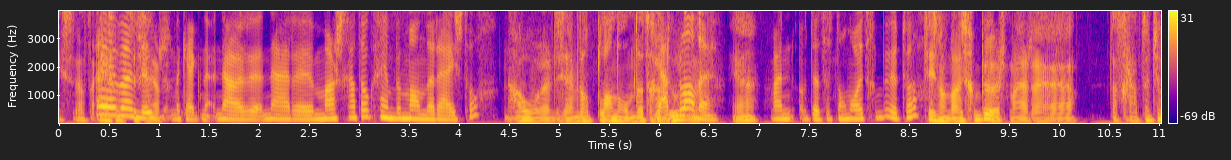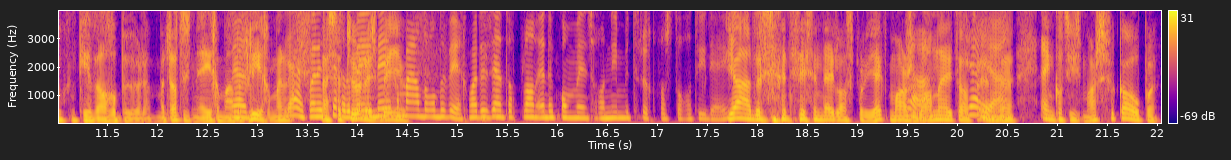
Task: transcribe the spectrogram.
is dat eigenlijk Eh, te maar, ver. maar kijk, naar, naar, naar eh, Mars gaat ook geen bemande reis, toch? Nou, eh, er zijn wel plannen om dat te gaan Ja, doen. plannen. Ja, Maar dat is nog nooit gebeurd, toch? het is nog nooit gebeurd, maar... eh, dat gaat natuurlijk een keer wel gebeuren. Maar dat is negen maanden Ja, vliegen. Maar ja, ik zeggen, ben je Saturnus negen maanden onderweg. Maar er zijn toch plannen en dan komen mensen gewoon niet meer terug. was toch het idee? Ja, er is, er is een Nederlands project, Mars Ja, One heet dat. ja. En eh, enkeltjes Mars verkopen.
